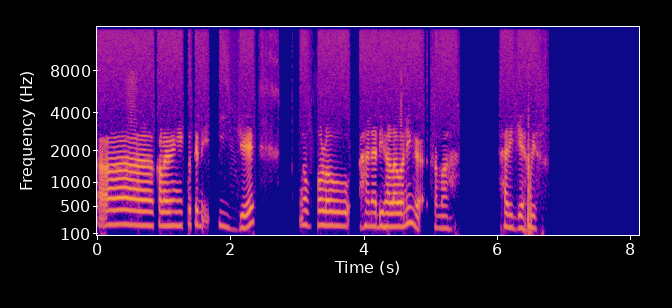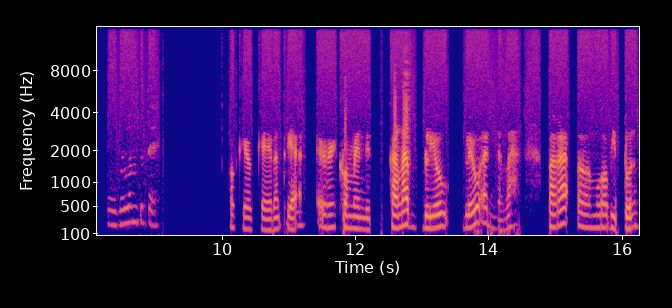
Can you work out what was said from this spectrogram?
uh, kalau yang ngikutin IG ngefollow Hana di Halawani nggak sama Hari Jahwis oh, belum tuh teh. Oke oke. Nanti ya recommended karena beliau beliau adalah para uh, murabitun.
